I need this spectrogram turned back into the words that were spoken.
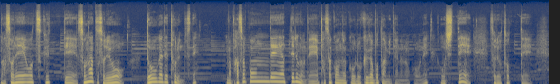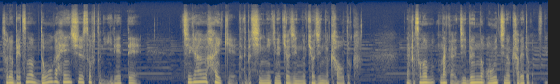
まあ、それを作ってその後それを動画で撮るんですね。まあ、パソコンでやってるのでパソコンのこう録画ボタンみたいなのをこうね押してそれを撮ってそれを別の動画編集ソフトに入れて違う背景例えば「進撃の巨人」の巨人の顔とかなんかそのなんか自分のお家の壁とかですね。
